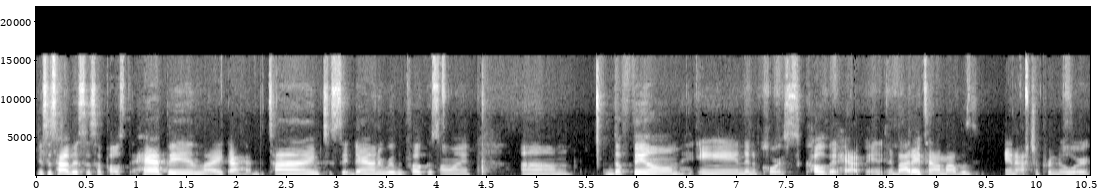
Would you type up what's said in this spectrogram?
this is how this is supposed to happen. Like I have the time to sit down and really focus on um, the film. And then of course, COVID happened. And by that time I was an entrepreneur.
